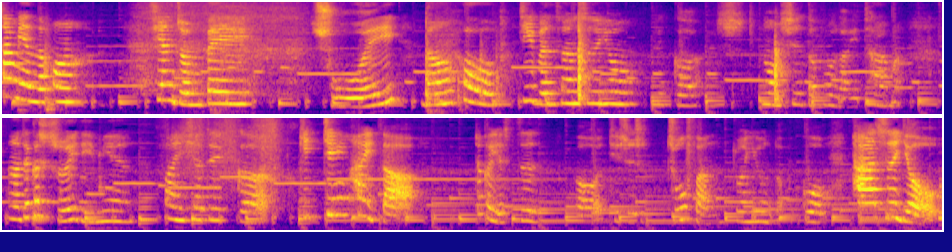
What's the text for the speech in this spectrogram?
上面的话，先准备水，然后基本上是用那个弄湿的布来擦嘛。那这个水里面放一下这个鸡精害的，这个也是呃，其实是厨房专用的，不过它是有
